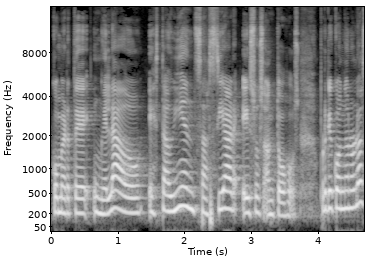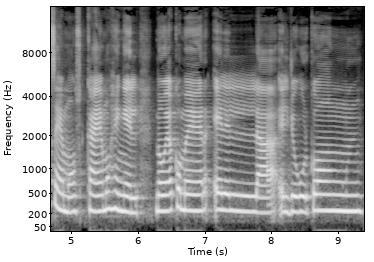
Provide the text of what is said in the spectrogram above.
comerte un helado, está bien saciar esos antojos, porque cuando no lo hacemos caemos en el, me voy a comer el, el yogur con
